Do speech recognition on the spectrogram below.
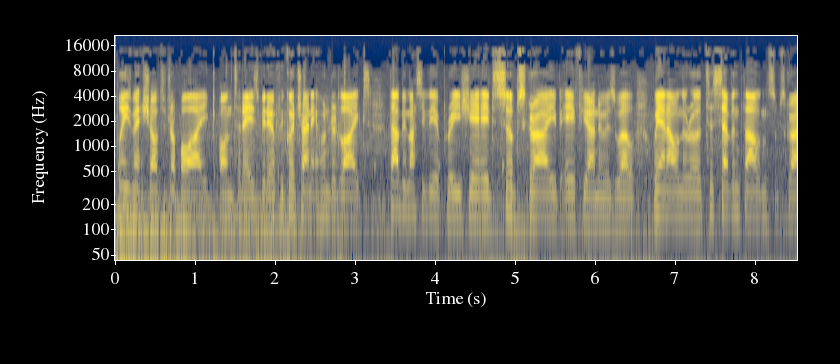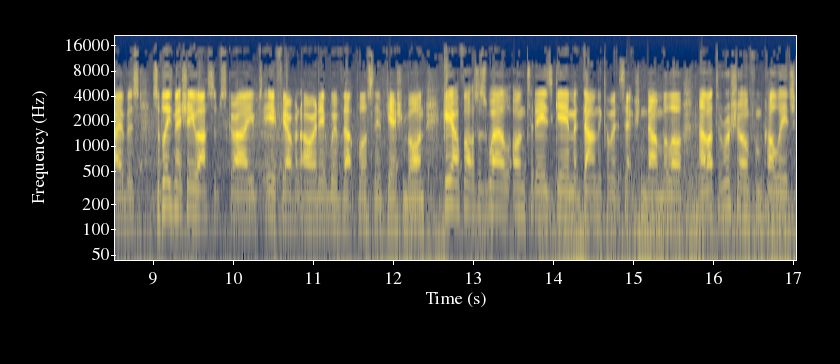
please make sure to drop a like on today's video. If we could try and hit 100 likes, that'd be massively appreciated. Subscribe if you are new as well. We are now on the road to 7,000 subscribers, so please make sure you are subscribed if you haven't already with that post notification button. Get your thoughts as well on today's game down in the comment section down below. Now, I've had to rush home from college,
